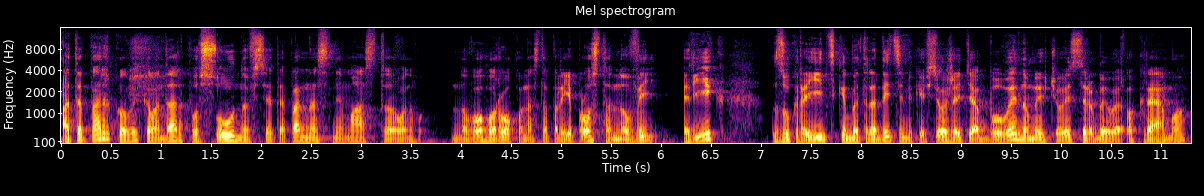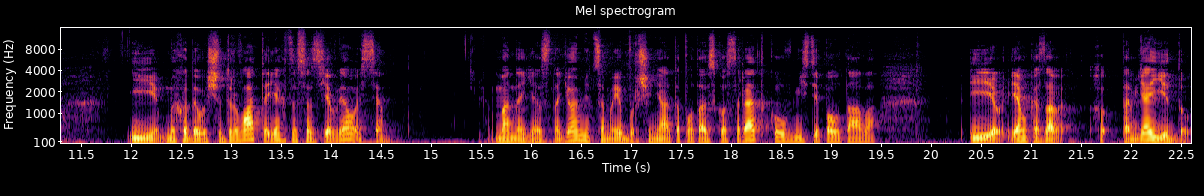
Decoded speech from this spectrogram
А тепер, коли календар посунувся, тепер у нас нема старого нового року, у нас тепер є просто новий рік з українськими традиціями, які всього життя були, але ми чогось робили окремо. І ми ходили щедрувати. Як це все з'явилося? У мене є знайомі, це мої бурченята Полтавського середку в місті Полтава. І я їм казав, там я їду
